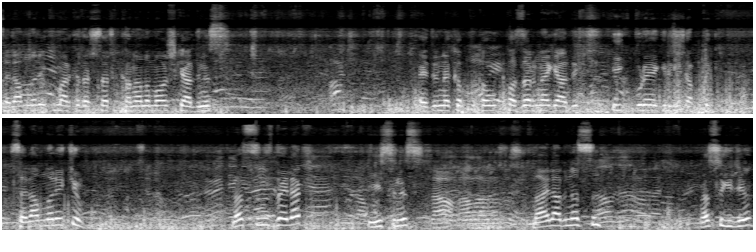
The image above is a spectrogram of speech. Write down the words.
Selamünaleyküm arkadaşlar. Kanalıma hoş geldiniz. Edirne Kapı Tavuk Pazarı'na geldik. İlk buraya giriş yaptık. Selamünaleyküm. Nasılsınız beyler? İyisiniz. Sağ ol, Allah razı olsun. Nail abi nasılsın? Nasıl gidiyor?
